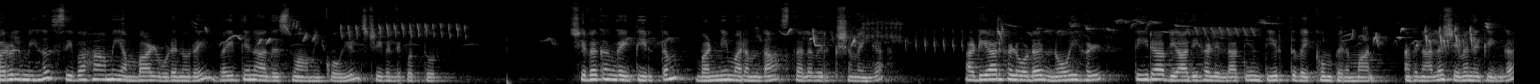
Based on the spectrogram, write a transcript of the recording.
அருள்மிகு சிவகாமி அம்பாள் உடனுரை வைத்தியநாத சுவாமி கோயில் ஸ்ரீவில்லிபுத்தூர். சிவகங்கை தீர்த்தம் வன்னி மரம்தான் ஸ்தல விருட்சமைங்க. அடியார்களோட நோய்கள் தீரா வியாதிகள் எல்லாத்தையும் தீர்த்து வைக்கும் பெருமான் அதனால் சிவனுக்கு இங்கே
